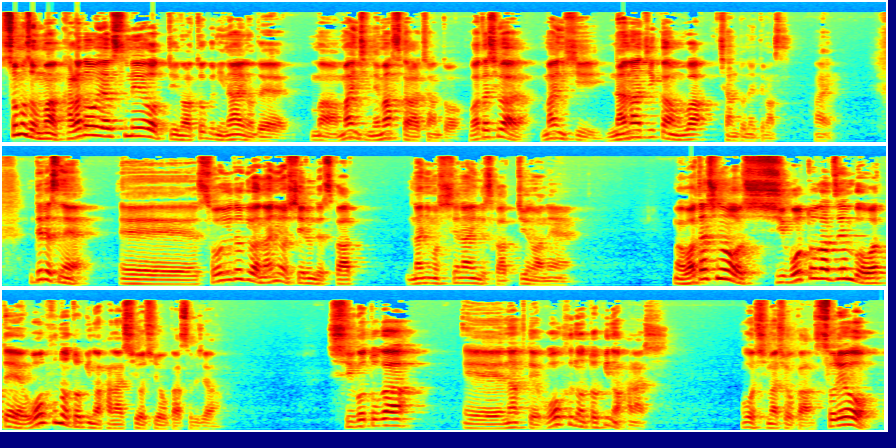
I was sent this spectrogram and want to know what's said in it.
そもそもまあ、体を休めようっていうのは特にないので、まあ、毎日寝ますから、ちゃんと。私は毎日7時間はちゃんと寝てます。はい。でですね、えー、そういう時は何をしてるんですか？何もしてないんですか？っていうのはね、まあ、私の仕事が全部終わって、オフの時の話をしようか、それじゃあ。仕事が、えー、なくて、オフの時の話をしましょうか。それを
